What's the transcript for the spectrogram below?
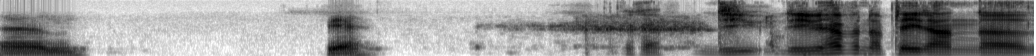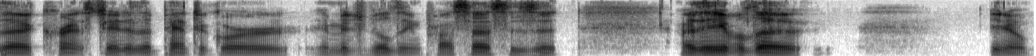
Um, yeah. Okay. Do you do you have an update on uh, the current state of the Pantacor image building process? Is it are they able to, you know,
